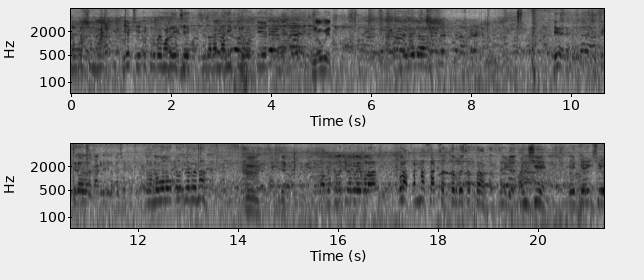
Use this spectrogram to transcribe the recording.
नव्वद शंभर एकशे एक रुपये मांडरे एकशे एक. उदाहरण नाही किलोवरती नव्वद. चला नव्वद वकालच वेगळं ना? चला वकालच वेगळं आहे बोला. बोला पन्नास साठ सत्तर रुपये सत्तर. ऐंशी एक्क्याऐंशी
